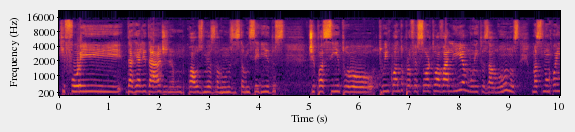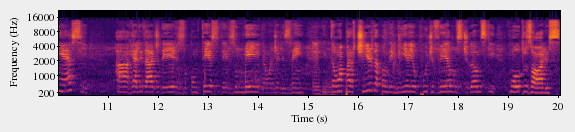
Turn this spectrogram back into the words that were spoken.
que foi da realidade no qual os meus alunos estão inseridos. Tipo assim, tu, tu enquanto professor, tu avalia muito os alunos, mas tu não conhece a realidade deles, o contexto deles, o meio de onde eles vêm. Uhum. Então, a partir da pandemia, eu pude vê-los, digamos que, com outros olhos.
